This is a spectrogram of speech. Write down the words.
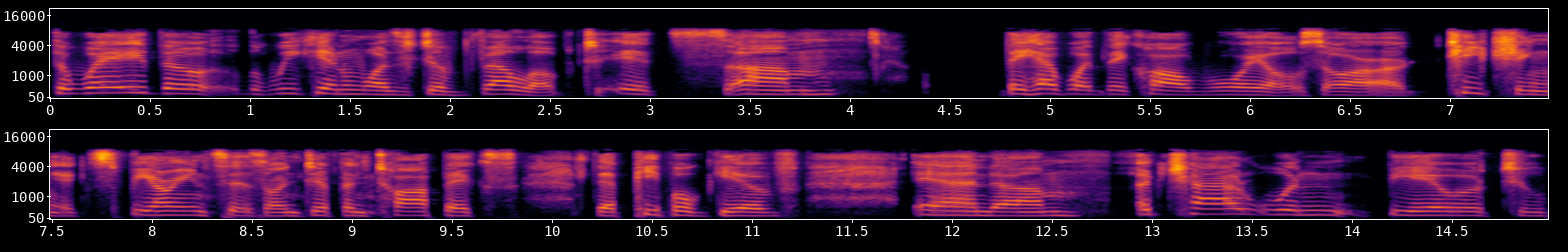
the way the, the weekend was developed, it's um, they have what they call rollos or teaching experiences on different topics that people give, and um, a child wouldn't be able to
